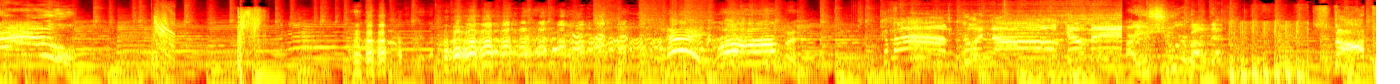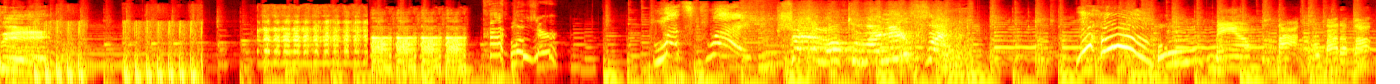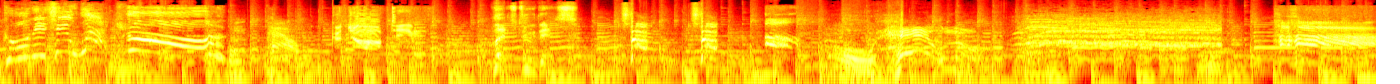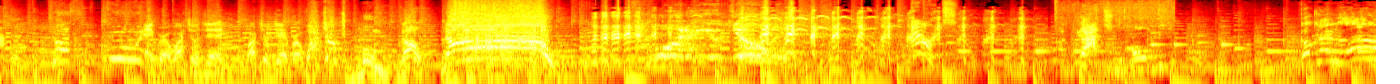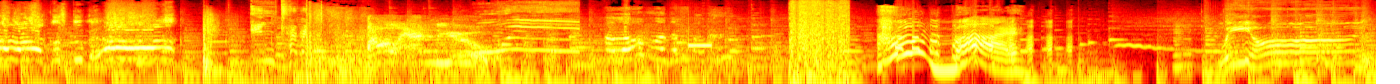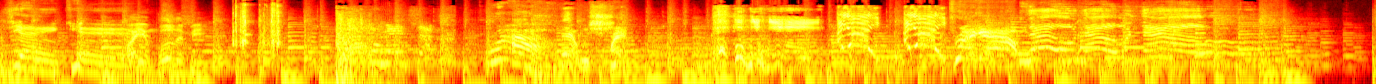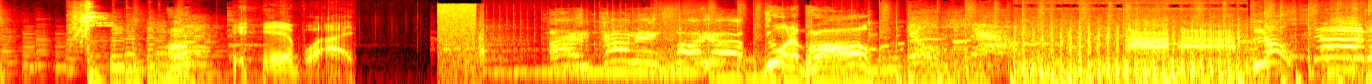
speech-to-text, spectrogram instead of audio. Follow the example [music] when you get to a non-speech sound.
Ow! [laughs] Hey, what happened? Come on! Do it now! Kill me! Are you sure about that? Stop it! Loser! Let's play! Say hello to my little friend! Woohoo! Boom, bam, bop, bada bop, Konnichiwa! Oh! boom, pow. Good job, team. Let's do this. Stop! Stop! Uh. Oh, hell no! Ha ha! Just do it! Hey, bro, watch your jet. Watch your jet, bro. Watch your... Boom. No! No! Leon Jenkins. Why you bullying me? Wow, that was shit. Drag out! No, no, no! Huh? yeah, boy. I'm coming for you! You wanna brawl? No! No!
